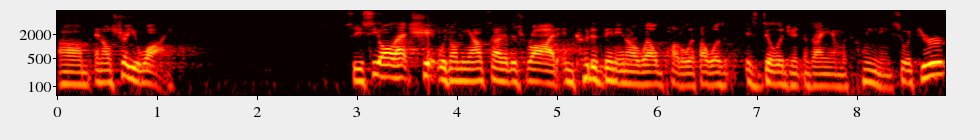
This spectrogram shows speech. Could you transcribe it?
Um, and I'll show you why. So you see all that shit was on the outside of this rod and could have been in our weld puddle if I wasn't as diligent as I am with cleaning. So if you're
